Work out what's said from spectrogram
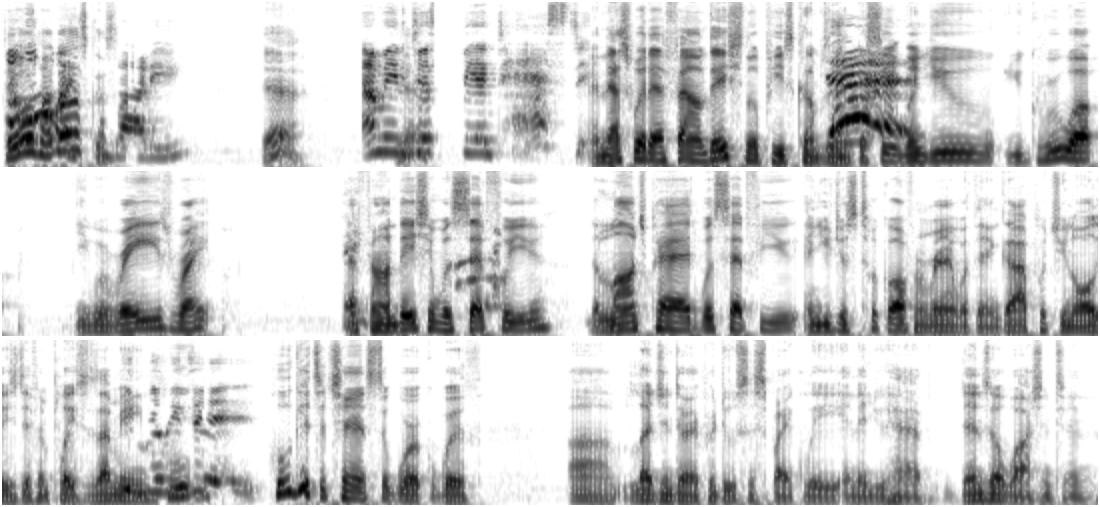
They all have Oscars. Somebody. Yeah. I mean, just fantastic. And that's where that foundational piece comes in. Because see, when you you grew up, you were raised right. Thank that foundation was set for you. The launch pad was set for you, and you just took off and ran with it. And God put you in all these different places. I mean, really who, did. who gets a chance to work with um, legendary producer Spike Lee, and then you have Denzel Washington.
